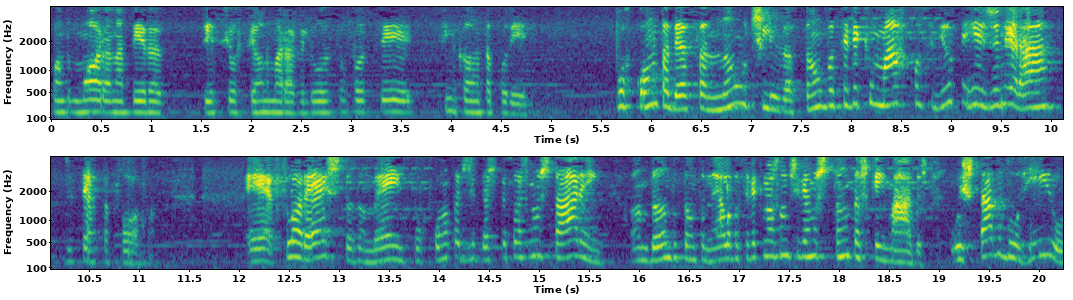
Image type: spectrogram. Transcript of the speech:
quando mora na beira desse oceano maravilhoso, você se encanta por ele. Por conta dessa não utilização, você vê que o mar conseguiu se regenerar de certa forma. É, floresta também, por conta de, das pessoas não estarem andando tanto nela, você vê que nós não tivemos tantas queimadas. O estado do Rio,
